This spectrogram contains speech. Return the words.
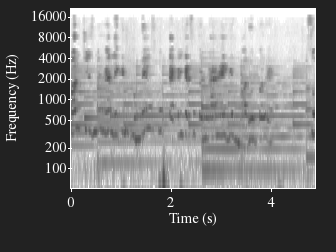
हर चीज़ में है, लेकिन हमें उसको टैकल कैसे करना है, ये हमारे ऊपर है। तो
